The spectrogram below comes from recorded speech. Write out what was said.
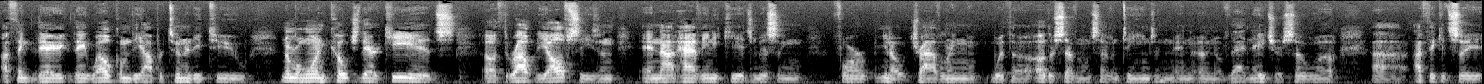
I think they they welcome the opportunity to number one coach their kids uh, throughout the off season and not have any kids missing for you know traveling with uh, other seven on seven teams and, and, and of that nature. So uh, I think it's a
